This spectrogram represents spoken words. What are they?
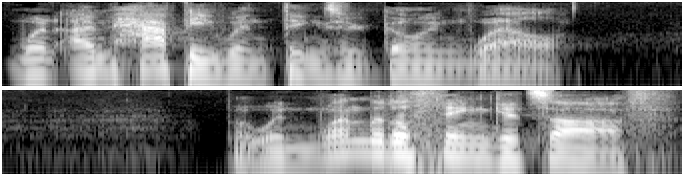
When I'm happy when things are going well. But when one little thing gets off,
